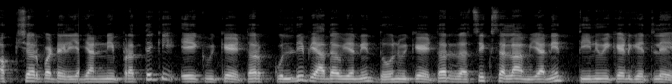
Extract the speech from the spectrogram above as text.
अक्षर पटेल यांनी प्रत्येकी एक विकेट तर कुलदीप यादव यांनी दोन विकेट तर रसिक सलाम यांनी तीन विकेट घेतले.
